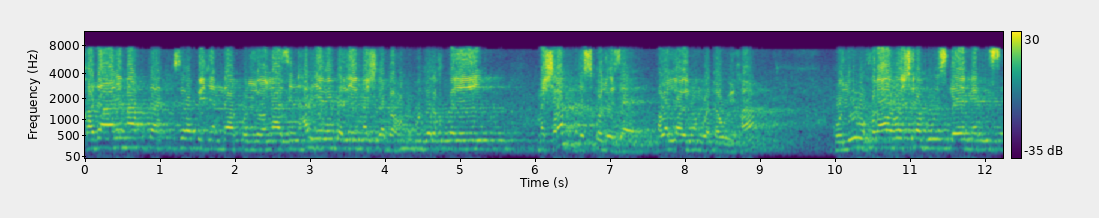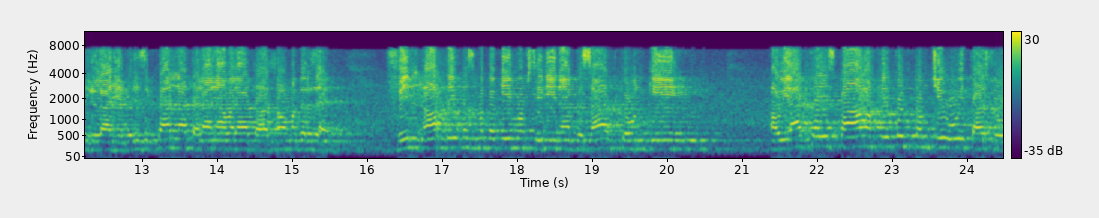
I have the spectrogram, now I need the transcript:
قد علم اقتا کسر پیجندا کلو ناسن هر یوی بلی مشربهم قدر خپل مشرب دسکلو زی او اللہ امام وطوی خواه کلو خرا وشربو سکے من رزق اللہ درزق تعالی تلانا ولا تاسو مگر زی فی الارض مزمک کی مفسدین فساد کون کی او یاد کئیس پا وقت کنتم چی ہوئی تاسو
